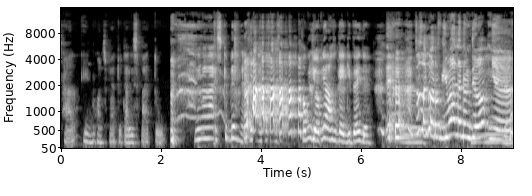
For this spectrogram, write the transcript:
Sal, eh, bukan sepatu, tali sepatu. Nggak, nggak, skip deh. Nggak, skip, nggak, skip, nggak, skip. Kamu jawabnya langsung kayak gitu aja. Terus aku harus gimana dong jawabnya?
